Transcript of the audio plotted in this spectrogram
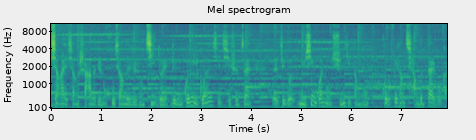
相爱相杀的这种互相的这种挤兑，这种闺蜜关系，其实在呃这个女性观众群体当中会有非常强的代入感。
